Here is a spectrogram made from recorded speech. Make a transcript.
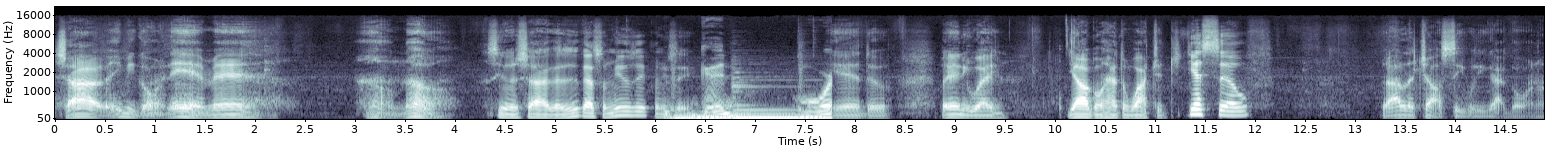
Shad, he be going in, man. I don't know. Let's see what Shad got. He got some music. Let me see. Good. More. Yeah, dude. But anyway, y'all gonna have to watch it yourself. But I'll let y'all see what he got going on now.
